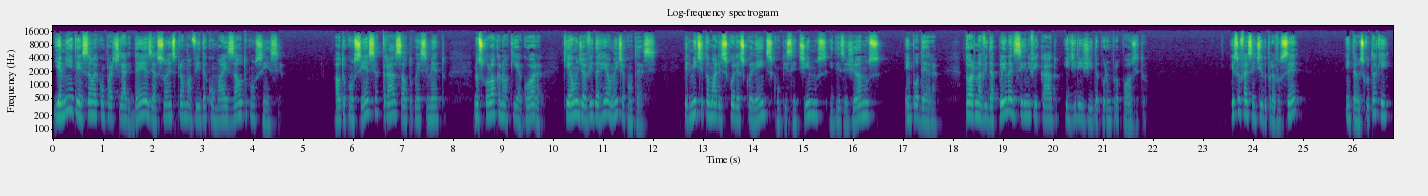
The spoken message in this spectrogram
e a minha intenção é compartilhar ideias e ações para uma vida com mais autoconsciência. Autoconsciência traz autoconhecimento, nos coloca no aqui e agora, que é onde a vida realmente acontece. Permite tomar escolhas coerentes com o que sentimos e desejamos, empodera torna a vida plena de significado e dirigida por um propósito. Isso faz sentido para você? Então escuta aqui.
